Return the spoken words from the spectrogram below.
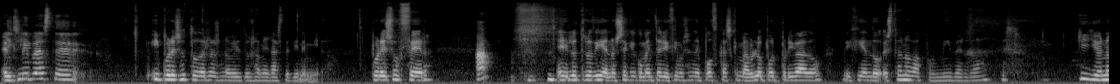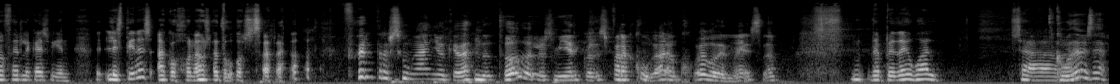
El clip este... Y por eso todos los novios de tus amigas te tienen miedo. Por eso Fer, Ah, el otro día, no sé qué comentario hicimos en el podcast que me habló por privado, diciendo, esto no va por mí, ¿verdad? Y yo no, Fer, le caes bien. Les tienes acojonados a todos, Sara. fue tras un año quedando todos los miércoles para jugar a un juego de mesa. Pero da igual. O sea... Como debe ser.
